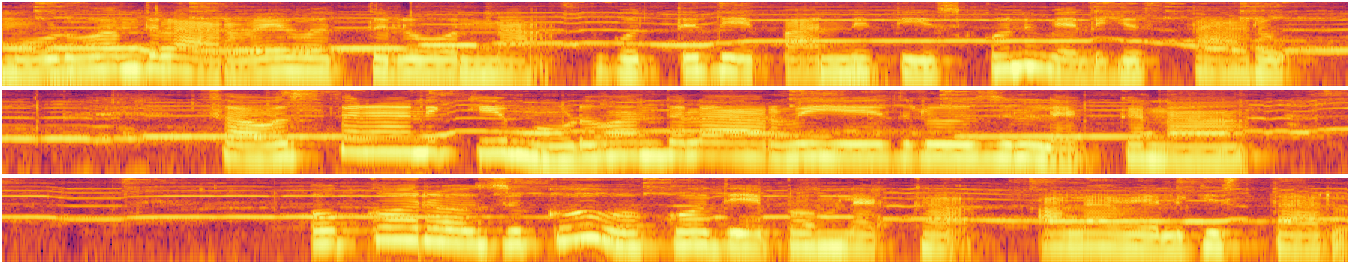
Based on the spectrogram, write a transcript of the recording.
మూడు వందల అరవై వత్తులు ఉన్న గుత్తి దీపాన్ని తీసుకొని వెలిగిస్తారు. సంవత్సరానికి మూడు వందల అరవై ఐదు రోజుల లెక్కన ఒక్కో రోజుకు ఒక్కో దీపం లెక్క అలా వెలిగిస్తారు.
